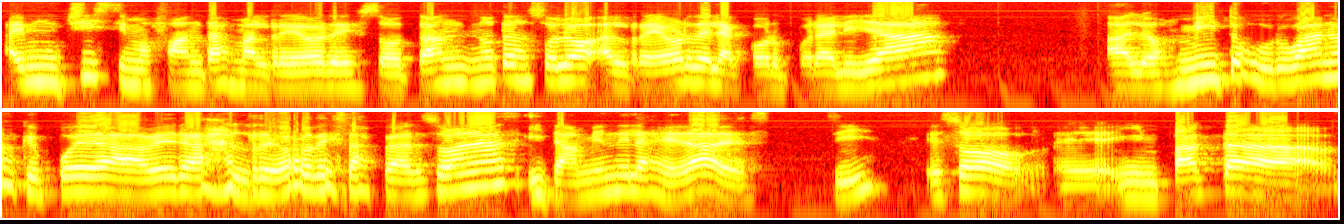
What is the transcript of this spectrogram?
Hay muchísimo fantasma alrededor de eso, tan, no tan solo alrededor de la corporalidad, a los mitos urbanos que pueda haber alrededor de esas personas y también de las edades, ¿sí? Eso eh, impacta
